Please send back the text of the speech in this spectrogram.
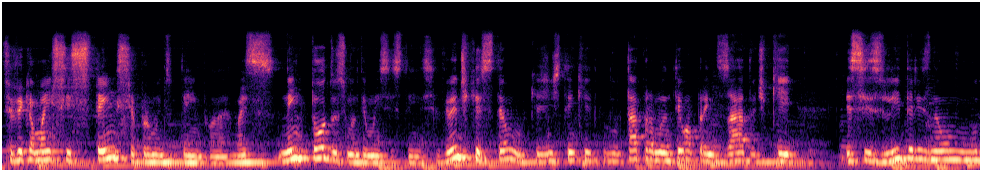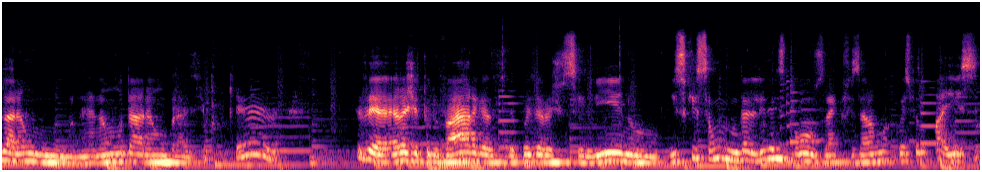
você vê que é uma insistência por muito tempo, né? Mas nem todos mantêm uma insistência. A grande questão é que a gente tem que lutar para manter um aprendizado de que esses líderes não mudarão o mundo, né? Não mudarão o Brasil, porque quer dizer, era Getúlio Vargas, depois era Juscelino, isso que são líderes bons, né? Que fizeram alguma coisa pelo país.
